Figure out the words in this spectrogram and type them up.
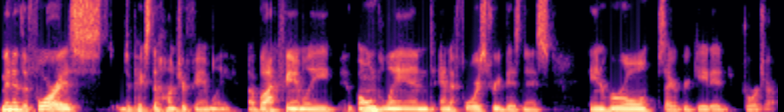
Men of the Forest depicts the Hunter family, a Black family who owned land and a forestry business in rural segregated Georgia.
